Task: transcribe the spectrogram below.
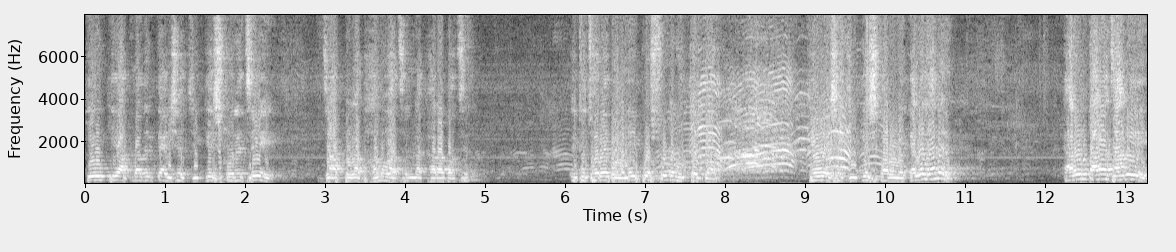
কেউ কি আপনাদেরকে এসে জিজ্ঞেস করেছে যে আপনারা ভালো আছেন না খারাপ আছেন? একটু জোরে বলেন, এই প্রশ্নটার উত্তর দেন। কেউ এসে জিজ্ঞেস করে না। কেন জানেন কারণ তারা জানে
